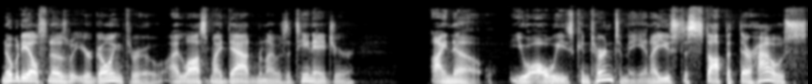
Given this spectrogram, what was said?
nobody else knows what you're going through. I lost my dad when I was a teenager. I know you always can turn to me. And I used to stop at their house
